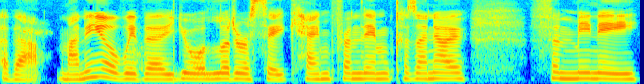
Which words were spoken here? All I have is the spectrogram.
about money or whether your literacy came from them because I know for many,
